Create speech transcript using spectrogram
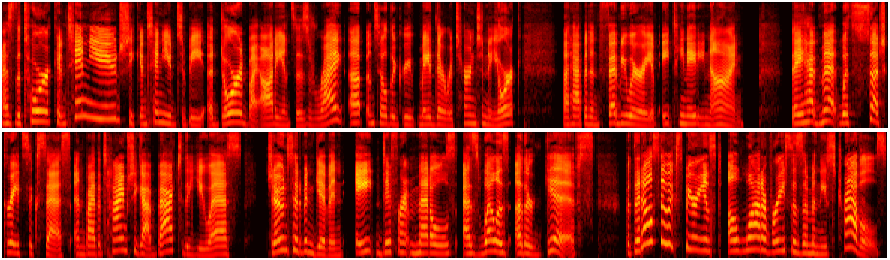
As the tour continued, she continued to be adored by audiences right up until the group made their return to New York. That happened in February of 1889. They had met with such great success, and by the time she got back to the US, Jones had been given eight different medals as well as other gifts, but they'd also experienced a lot of racism in these travels.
